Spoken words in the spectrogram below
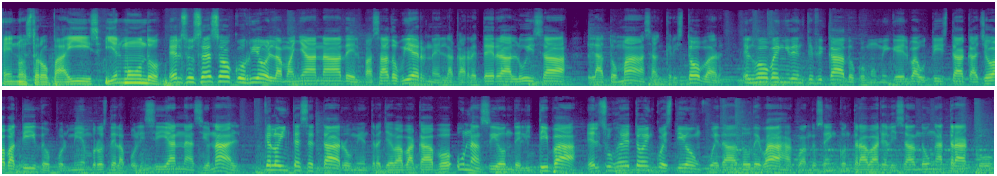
en nuestro país y el mundo. El suceso ocurrió en la mañana del pasado viernes en la carretera Luisa la Tomás San Cristóbal, el joven identificado como Miguel Bautista cayó abatido por miembros de la Policía Nacional que lo interceptaron mientras llevaba a cabo una acción delictiva. El sujeto en cuestión fue dado de baja cuando se encontraba realizando un atraco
